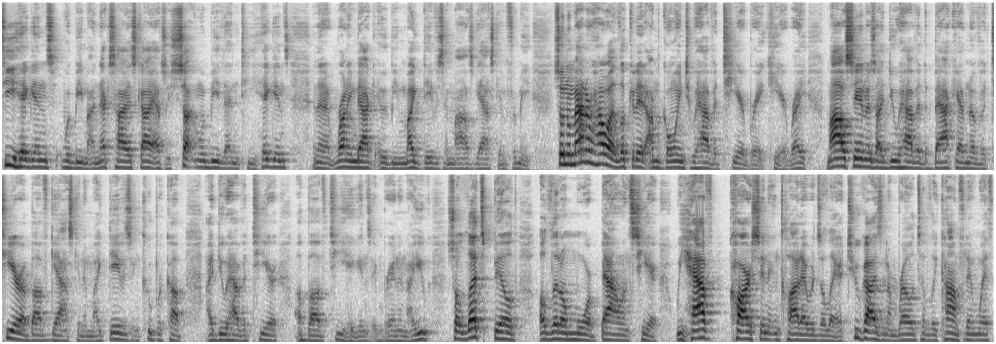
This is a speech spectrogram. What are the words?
T. Higgins would be my next highest guy. Actually, Sutton would be then T. Higgins. And then at running back, it would be Mike Davis and Miles Gaskin for me. So no matter how I look at it, I'm going to have a tier break here, right? Miles Sanders, I do have at the back end of a tier above Gaskin and Mike Davis and Cooper Kupp. I do have a tier above T. Higgins and Brandon Aiyuk. So let's build a little more balance here. We have Carson and Clyde Edwards-Helaire, two guys that I'm relatively confident with.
